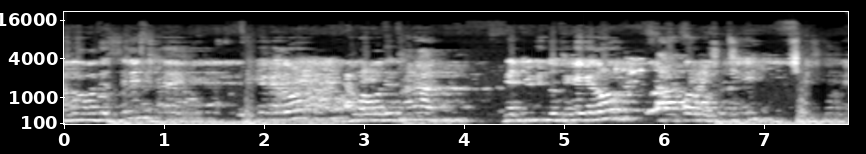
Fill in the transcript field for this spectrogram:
এবং আমাদের সেলিম সাহেব থেকে গেল এবং আমাদের থানার নেতৃবৃন্দ থেকে গেল, তারা কর্মসূচি শেষ করবে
